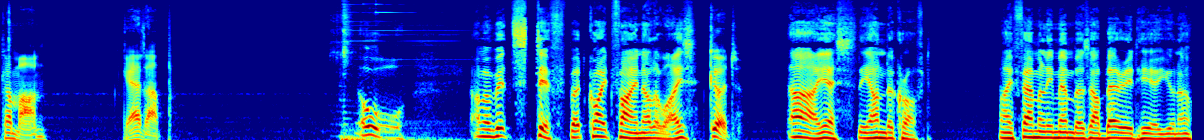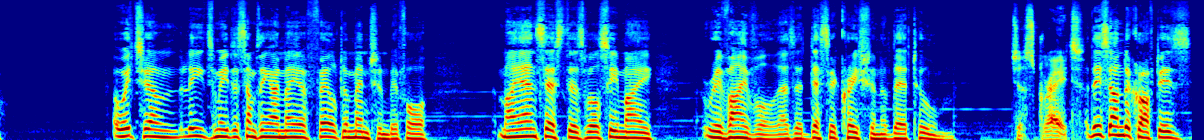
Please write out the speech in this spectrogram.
Come on. Get up. Oh, I'm a bit stiff, but quite fine otherwise. Good. Ah, yes, the Undercroft. My family members are buried here, you know. Which um, leads me to something I may have failed to mention before. My ancestors will see my revival as a desecration of their tomb. Just great. This Undercroft is,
